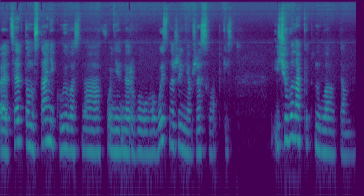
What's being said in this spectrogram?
Е, Це в тому стані, коли у вас на фоні нервового виснаження вже слабкість. І щоб вона кипнула там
